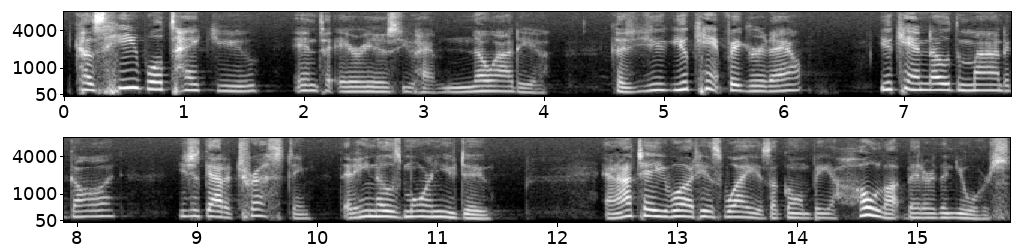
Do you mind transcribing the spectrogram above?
Because He will take you into areas you have no idea. Because you, you can't figure it out. You can't know the mind of God. You just got to trust Him that He knows more than you do. And I tell you what, His way is going to be a whole lot better than yours.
